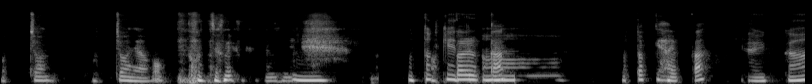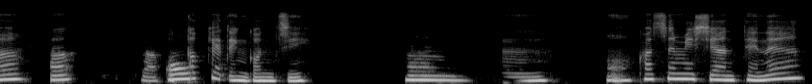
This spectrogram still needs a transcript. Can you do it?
어쩌 어쩌냐고 어쩌네 음, 어떻게 어떨까 어... 떻게 할까 할까 아, 라고 어떻게 된 건지. 음, 음, 어, 카스미 씨한테는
